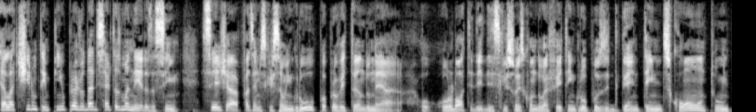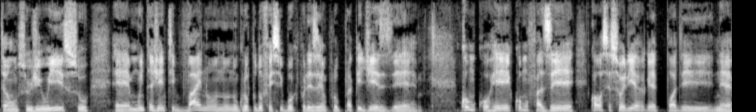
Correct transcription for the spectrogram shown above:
ela tira um tempinho para ajudar de certas maneiras, assim, seja fazendo inscrição em grupo, aproveitando né, o, o lote de, inscrições quando é feito em grupos tem desconto, então surgiu isso. É, muita gente vai no, no, no, grupo do Facebook, por exemplo, para pedir é, como correr, como fazer, qual assessoria é, pode né,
